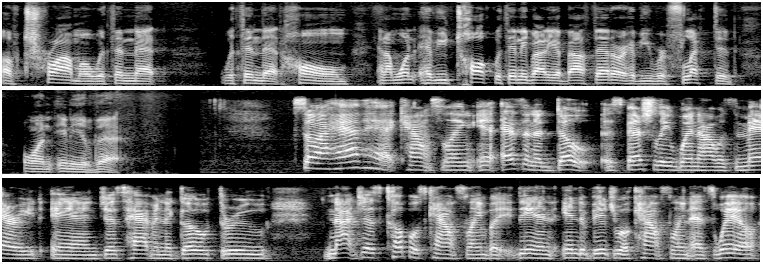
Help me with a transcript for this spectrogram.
of trauma within that within that home. And I want, have you talked with anybody about that, or have you reflected on any of that? So I have had counseling as an adult, especially when I was married and just having to go through not just couples counseling, but then individual counseling as well.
